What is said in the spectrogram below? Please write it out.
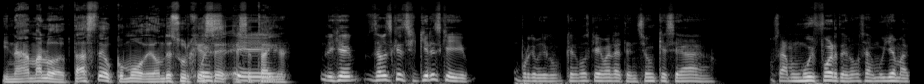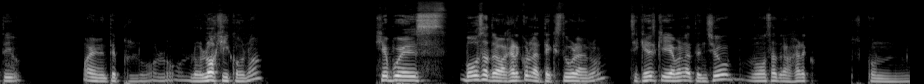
y nada más lo adaptaste? ¿O cómo, de dónde surge Pues, ese, ese eh, Tiger? Dije, ¿sabes qué? Si quieres que, porque me dijo, queremos que llame la atención, que sea, o sea, muy fuerte, ¿no? O sea, muy llamativo. Obviamente, pues lo, lo, lo lógico, ¿no? Dije, pues, vamos a trabajar con la textura, ¿no? Si quieres que llame la atención, vamos a trabajar pues, con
